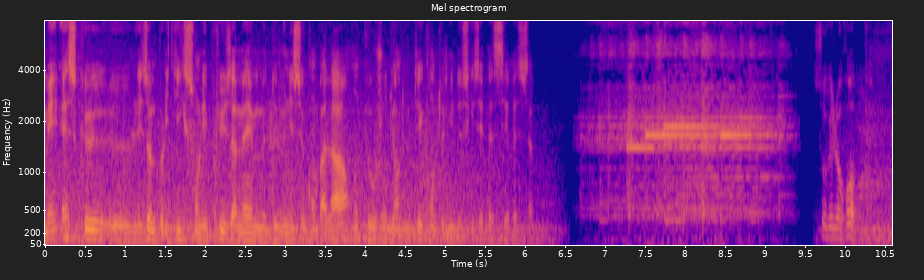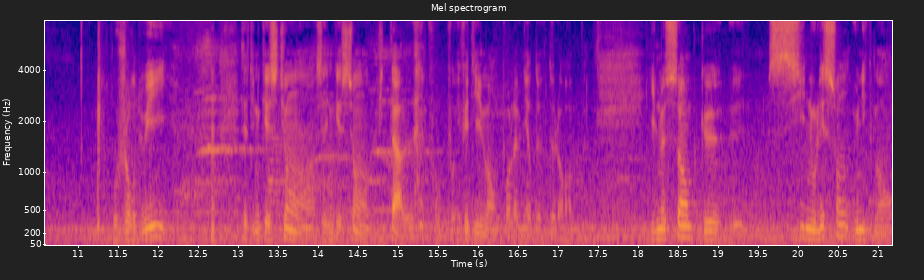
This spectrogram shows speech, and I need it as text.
mais est-ce que euh, les hommes politiques sont les plus à même de mener ce combat-là? On peut aujourd'hui en douter compte tenu de ce qui s'est passé récemment. Sauver l'Europe. Aujourd'hui, c'est une question, une question vitale, effectivement, pour l'avenir de, l'Europe. Il me semble que euh, si nous laissons uniquement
